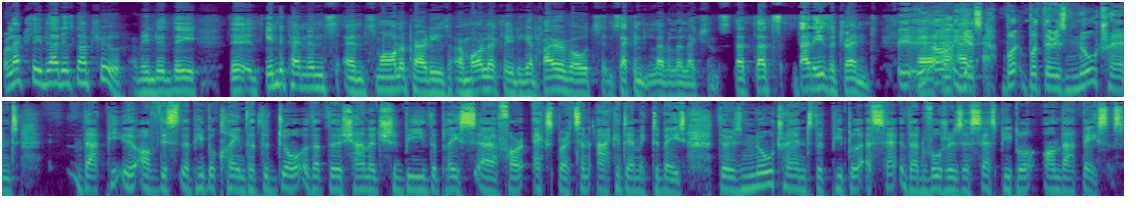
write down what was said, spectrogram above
Well, actually, that is not true. I mean, the, the, the independents and smaller parties are more likely to get higher votes in second level elections. That that's that is a trend. Uh, Uh, uh, and- yes, but but there is no trend that pe- of this that people claim that the do- that the Seanad should be the place uh, for experts and academic debate. There is no trend that people assess, that voters assess people on that basis.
